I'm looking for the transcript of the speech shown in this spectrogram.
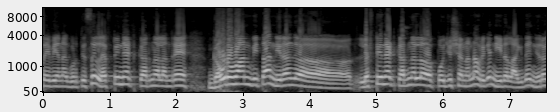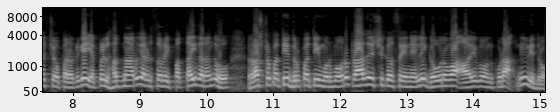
ಸೇವೆಯನ್ನು ಗುರುತಿಸಿ ಲೆಫ್ಟಿನೆಂಟ್ ಕರ್ನಲ್ ಅಂದ್ರೆ ಗೌರವಾನ್ವಿತ ನಿರ ಲೆಫ್ಟಿನೆಂಟ್ ಕರ್ನಲ್ ಪೊಸಿಷನ್ ಅನ್ನು ಅವರಿಗೆ ನೀಡಲಾಗಿದೆ. ನೀರಜ್ ಚೋಪರ್ ಅವರಿಗೆ ಏಪ್ರಿಲ್ ಹದಿನಾರು, ಎರಡು ಸಾವಿರದ ಇಪ್ಪತ್ತೈದರಂದು ರಾಷ್ಟ್ರಪತಿ ದ್ರೌಪದಿ ಮುರ್ಮು ಅವರು ಪ್ರಾದೇಶಿಕ ಸೇನೆಯಲ್ಲಿ ಗೌರವ ಆಯೋಗವನ್ನು ಕೂಡ ನೀಡಿದ್ರು.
